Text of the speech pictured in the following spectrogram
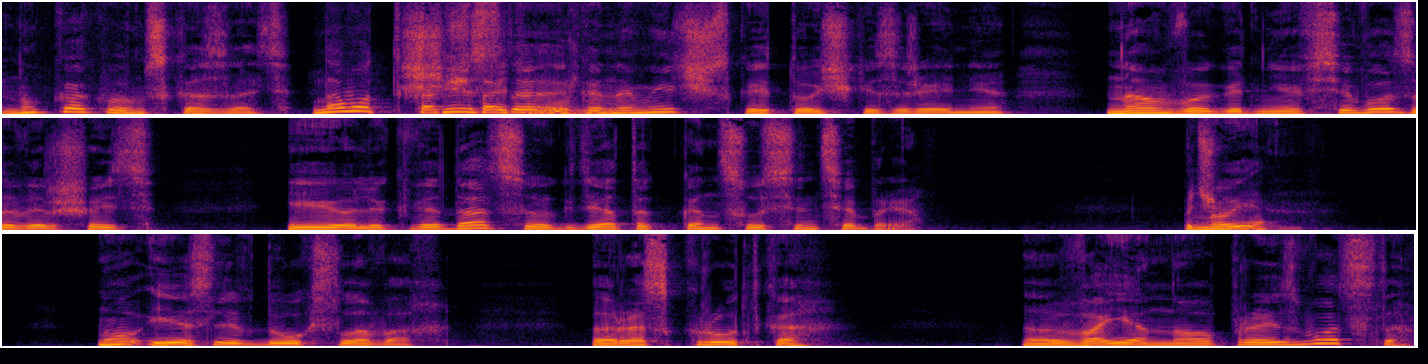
ну как вам сказать? Ну вот, как Чисто считаете, экономической точки зрения нам выгоднее всего завершить ее ликвидацию где-то к концу сентября. Почему? Но, ну, если в двух словах, раскрутка э, военного производства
